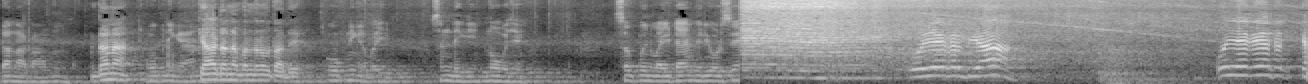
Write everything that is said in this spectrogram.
डना काम। डन ओपनिंग है। क्या डन है? बता दे। ओपनिंग है भाई। संडे की नौ बजे। सबको इनवाइट है मेरी ओर से। ओ ये कर दिया। ओ ये क्या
